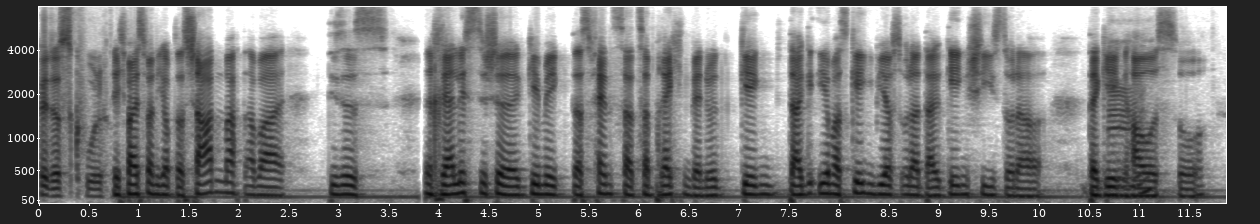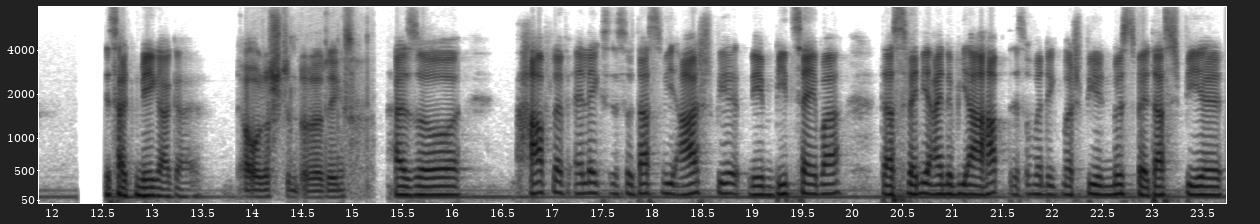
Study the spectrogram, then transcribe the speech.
Okay, das ist cool. Ich weiß zwar nicht, ob das Schaden macht, aber dieses realistische Gimmick, das Fenster zerbrechen, wenn du gegen, da irgendwas gegenwirfst oder dagegen schießt oder dagegen Mhm. haust, so. Ist halt mega geil. Ja, oh, das stimmt allerdings. Also, Half-Life Alyx ist so das VR-Spiel neben Beat Saber, das, wenn ihr eine VR habt, es unbedingt mal spielen müsst, weil das Spiel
